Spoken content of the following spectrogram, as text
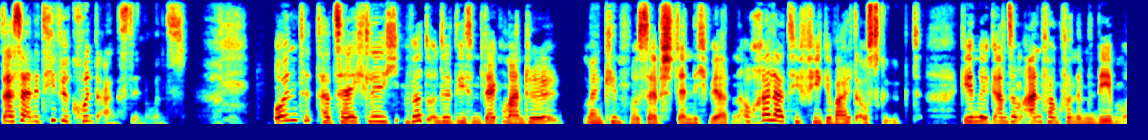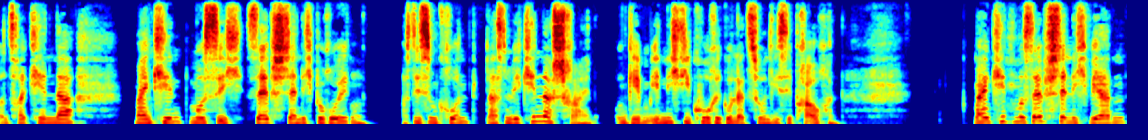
Da ist eine tiefe Grundangst in uns. Und tatsächlich wird unter diesem Deckmantel, mein Kind muss selbstständig werden, auch relativ viel Gewalt ausgeübt. Gehen wir ganz am Anfang von dem Leben unserer Kinder. Mein Kind muss sich selbstständig beruhigen. Aus diesem Grund lassen wir Kinder schreien und geben ihnen nicht die Koregulation, die sie brauchen mein Kind muss selbstständig werden,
